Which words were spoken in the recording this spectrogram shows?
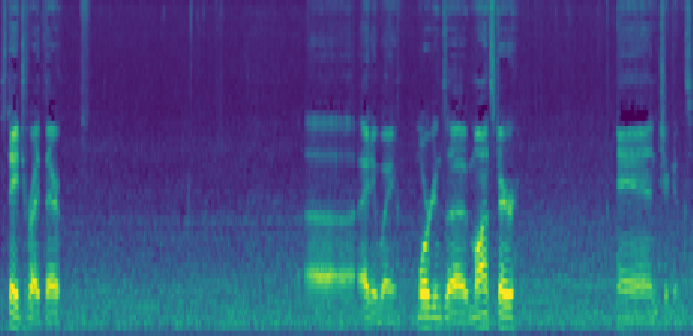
stage right there. Uh, anyway, Morgan's a monster and chickens.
